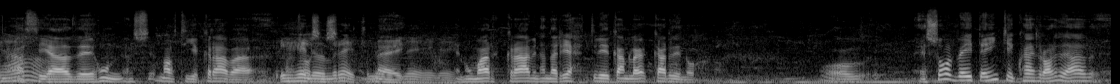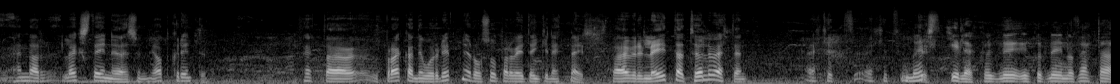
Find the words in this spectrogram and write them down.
Af því að uh, hún mátti ekki grafa Í heilugum reit, nei, nei, nei, en hún var grafin hann rétt við gamla garðin og, og en svo veit enginn hvað hefur orðið af hennar leggsteini þessum játgrindum þetta brakkarnir voru rifnir og svo bara veit enginn eitt meir. Það hefur verið leitað tölvert en ekkert, ekkert fundist. Merkilegt einhvern veginn að þetta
